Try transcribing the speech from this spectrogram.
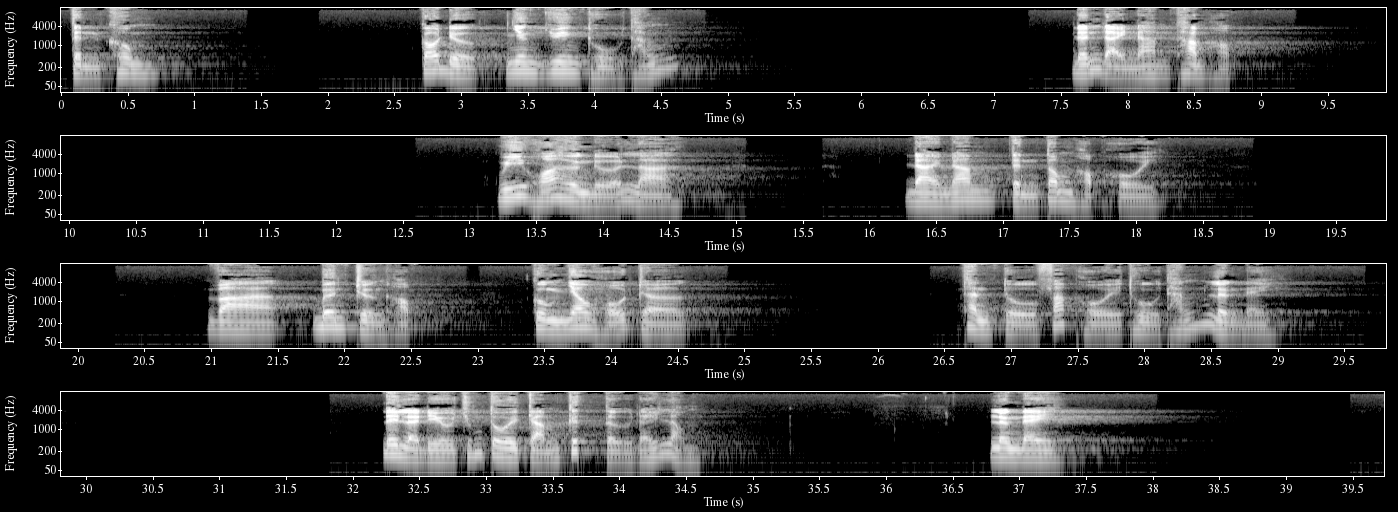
tình không có được nhân duyên thù thắng. Đến đài nam tham học. Quý hóa hơn nữa là đài nam tịnh tông học hội và bên trường học cùng nhau hỗ trợ. Thành tựu pháp hội thù thắng lần này. Đây là điều chúng tôi cảm kích từ đáy lòng. Lần này,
